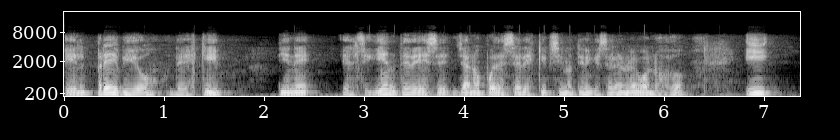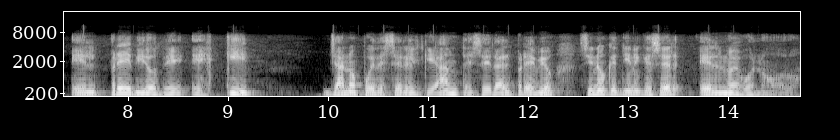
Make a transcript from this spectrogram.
el previo de skip tiene el siguiente de ese, ya no puede ser skip, sino tiene que ser el nuevo nodo y el previo de skip ya no puede ser el que antes era el previo, sino que tiene que ser el nuevo nodo.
